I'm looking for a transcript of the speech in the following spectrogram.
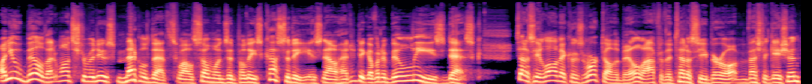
A new bill that wants to reduce medical deaths while someone's in police custody is now headed to Governor Bill Lee's desk. Tennessee lawmakers worked on the bill after the Tennessee Bureau of Investigation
